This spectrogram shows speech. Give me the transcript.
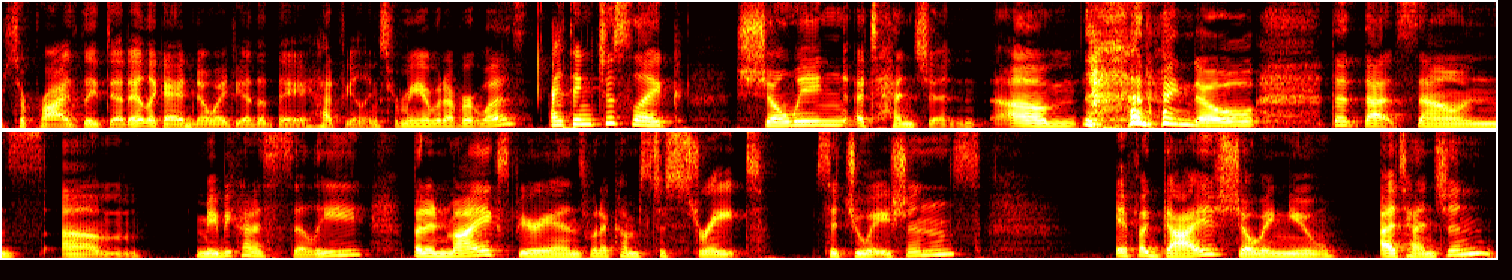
surprised they did it. Like I had no idea that they had feelings for me or whatever it was. I think just like showing attention. Um, and I know that that sounds um maybe kind of silly, but in my experience, when it comes to straight situations, if a guy is showing you attention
